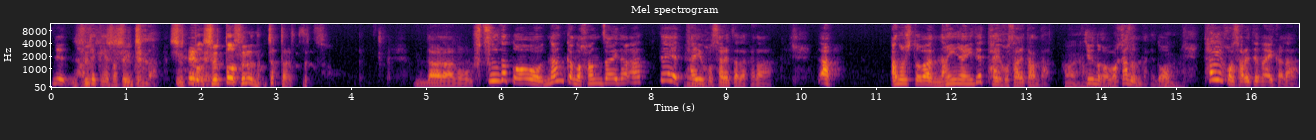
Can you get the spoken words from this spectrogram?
で、なんで警察行くんだ？出頭出頭するようになっちゃったんです。だから、あの、普通だと、何かの犯罪があって逮捕されただから、あ、あの人は何々で逮捕されたんだ。はいはい。っていうのがわかるんだけど、はい。逮捕されてないから、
